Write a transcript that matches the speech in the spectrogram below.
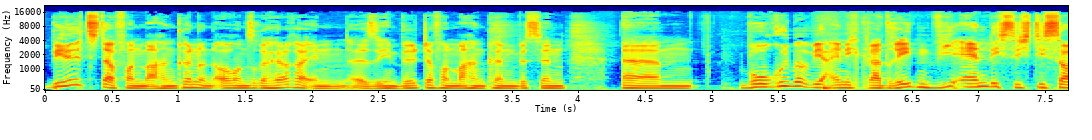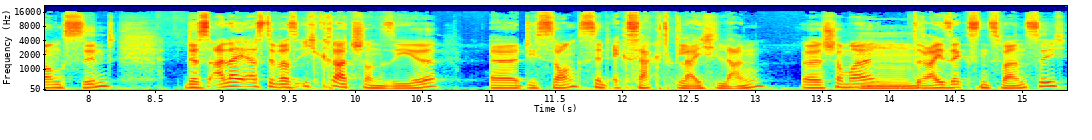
Bild davon machen können und auch unsere HörerInnen äh, sich ein Bild davon machen können, ein bisschen, ähm, worüber wir eigentlich gerade reden, wie ähnlich sich die Songs sind. Das allererste, was ich gerade schon sehe, äh, die Songs sind exakt gleich lang. Äh, schon mal 3,26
